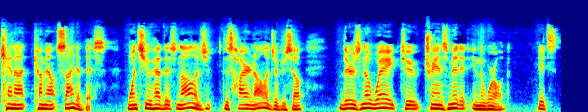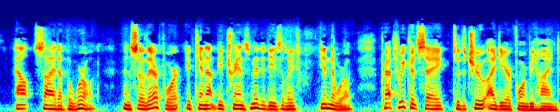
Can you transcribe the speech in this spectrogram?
cannot come outside of this. Once you have this knowledge, this higher knowledge of yourself, there's no way to transmit it in the world. It's outside of the world. And so therefore, it cannot be transmitted easily in the world. Perhaps we could say to the true idea or form behind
